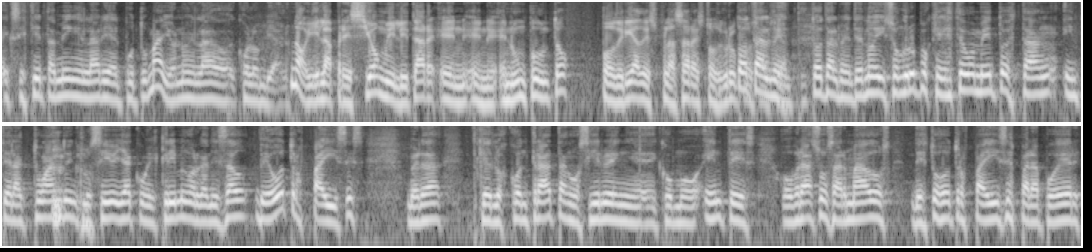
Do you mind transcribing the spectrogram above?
existir también en el área del Putumayo, no en el lado colombiano. No, y la presión militar en, en un punto podría desplazar a estos grupos. Totalmente, totalmente. No, y son grupos que en este momento están interactuando inclusive ya con el crimen organizado de otros países, ¿verdad? Que los contratan o sirven eh, como entes o brazos armados de estos otros países para poder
